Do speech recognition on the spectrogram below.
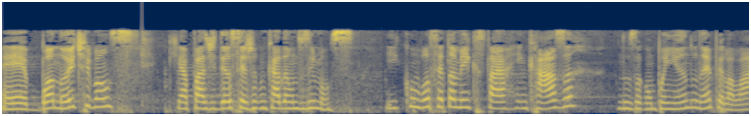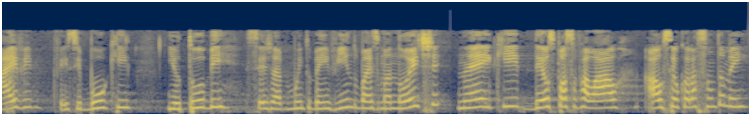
É, boa noite, irmãos. Que a paz de Deus seja com cada um dos irmãos. E com você também que está em casa, nos acompanhando, né, pela live, Facebook, YouTube. Seja muito bem-vindo mais uma noite, né, e que Deus possa falar ao seu coração também,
